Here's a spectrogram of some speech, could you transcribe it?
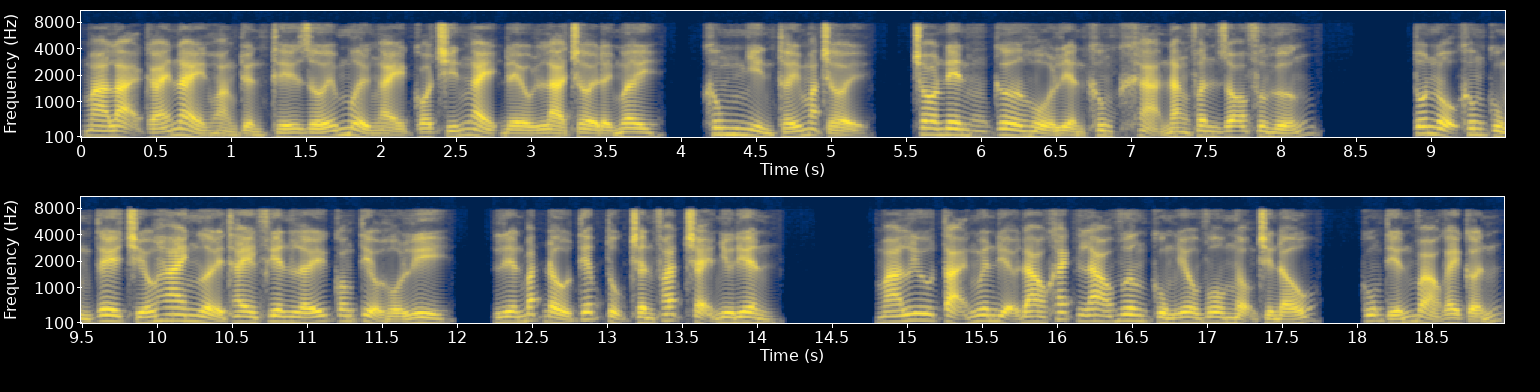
mà lại cái này hoàng tuyển thế giới 10 ngày có 9 ngày đều là trời đầy mây, không nhìn thấy mặt trời, cho nên cơ hồ liền không khả năng phân rõ phương hướng. Tôn Ngộ không cùng tê chiếu hai người thay phiên lấy con tiểu hồ ly, liền bắt đầu tiếp tục chân phát chạy như điên. Mà lưu tại nguyên địa đao khách Lao Vương cùng yêu vô ngộng chiến đấu, cũng tiến vào gây cấn.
